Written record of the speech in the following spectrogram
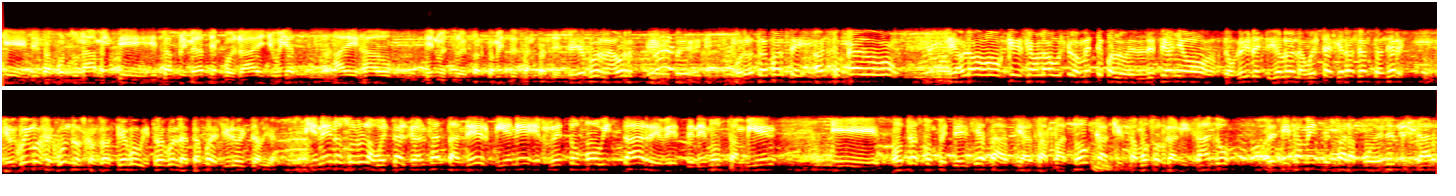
que desafortunadamente esta primera temporada de lluvias ha dejado en nuestro departamento de Santander. Señor por otra parte, han tocado, se ha hablado, que se ha hablado últimamente para lo de este año 2022, lo de la Vuelta de Gran Santander, y hoy fuimos segundos con Santiago Vitrago en la etapa del Giro de Italia. Viene no solo la vuelta al Gran Santander, viene el reto Movistar, eh, tenemos también eh, otras competencias hacia Zapatoca que estamos organizando precisamente para poderles brindar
